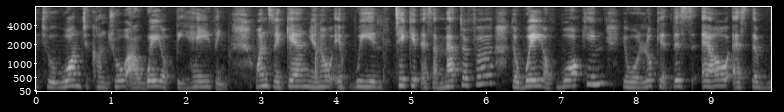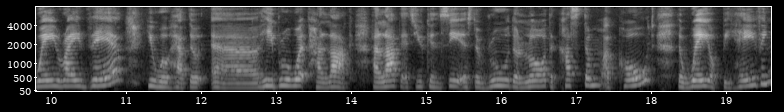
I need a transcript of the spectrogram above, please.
to want to control our way of behaving. Once again, you know, if we take it as a metaphor, the way of walking, you will look at this L as the way right there. You will have the uh, Hebrew word halak. Halak, as you can see, is the rule, the law, the custom, a code, the way of behaving.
